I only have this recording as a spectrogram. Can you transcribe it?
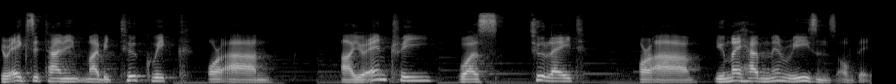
your exit timing might be too quick or um, uh, your entry was too late or uh, you may have many reasons of the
